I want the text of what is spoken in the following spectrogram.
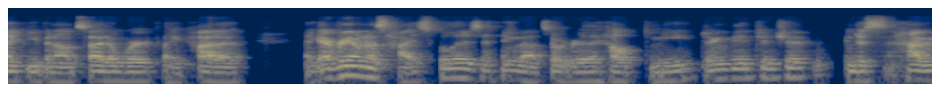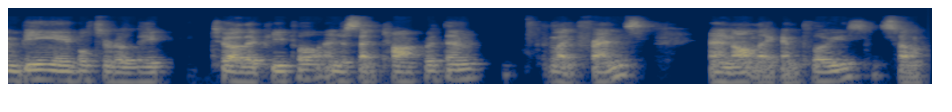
like even outside of work, like how to like everyone was high schoolers. I think that's what really helped me during the internship and just having being able to relate to other people and just like talk with them like friends and not like employees. So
